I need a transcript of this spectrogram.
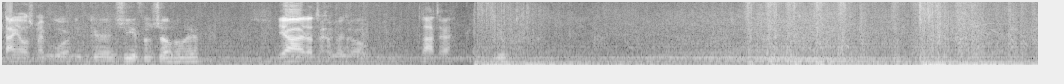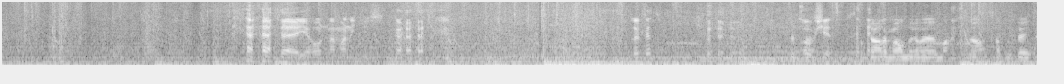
Daniel is mijn broer. Ik eh, zie je vanzelf alweer. Ja, dat gebeurt wel. Later hè. Joep. je hoort mijn mannetjes. Lukt het? Oh shit. Totaal ook mijn andere eh, mannetje wel. Het gaat wat beter.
